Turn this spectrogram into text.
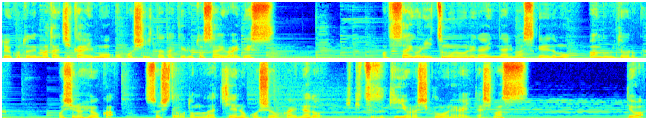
ということでまた次回もお越しいただけると幸いです。また最後にいつものお願いになりますけれども、番組登録、星の評価、そしてお友達へのご紹介など、引き続きよろしくお願いいたします。では、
